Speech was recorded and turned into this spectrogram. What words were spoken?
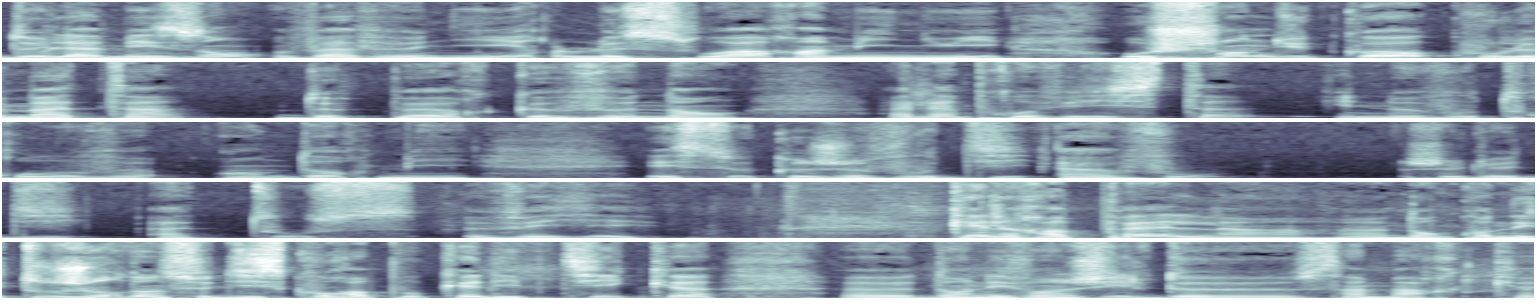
de la maison va venir, le soir, à minuit, au chant du coq ou le matin, de peur que venant à l'improviste, il ne vous trouve endormi. Et ce que je vous dis à vous, je le dis à tous, veillez. Quel rappel hein. Donc on est toujours dans ce discours apocalyptique euh, dans l'évangile de Saint Marc.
